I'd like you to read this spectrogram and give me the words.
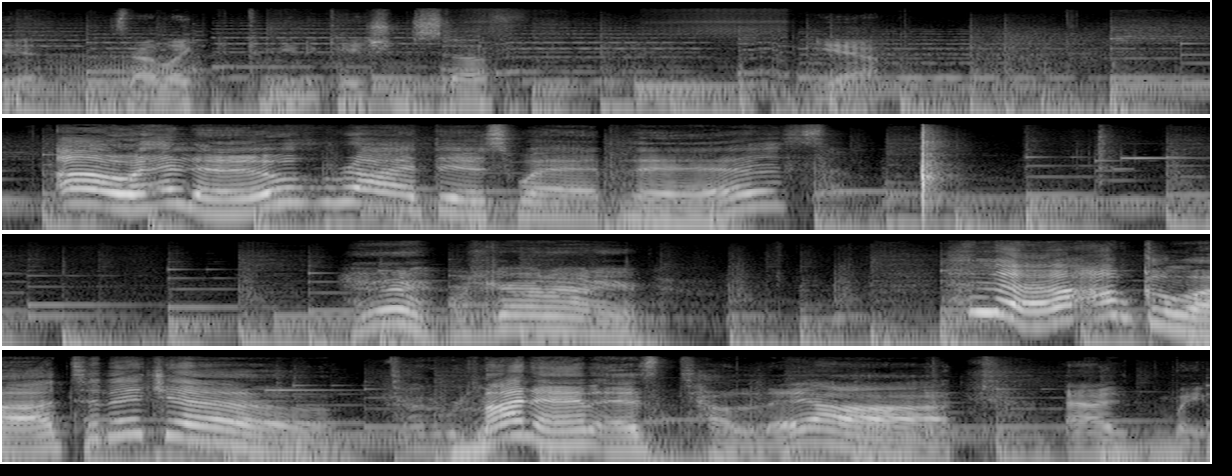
Yeah. Is that like communication stuff? Yeah. Oh, hello. Right this way, please. hey, what's going on here? Hello, I'm glad to meet you. My name is Talia. Uh, wait.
